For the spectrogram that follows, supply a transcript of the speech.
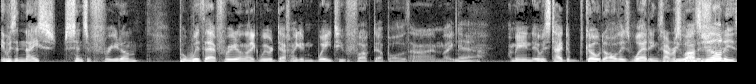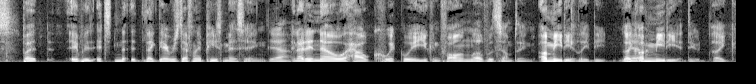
it was a nice sense of freedom, but with that freedom, like we were definitely getting way too fucked up all the time. Like, yeah. I mean, it was tight to go to all these weddings, Got and this shit, responsibilities. but it was, it's n- like there was definitely a piece missing. Yeah, And I didn't know how quickly you can fall in love with something immediately, dude. Like Yeah. immediate, dude. Like,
